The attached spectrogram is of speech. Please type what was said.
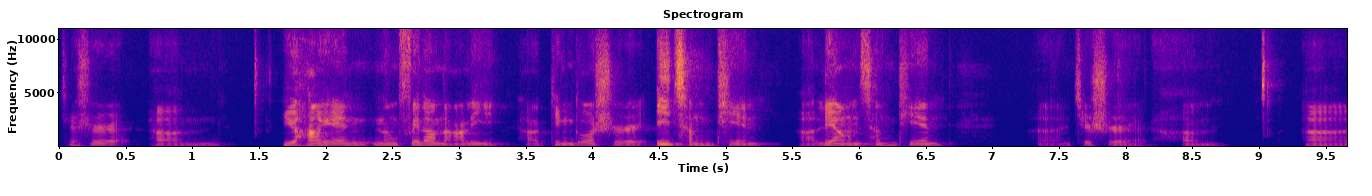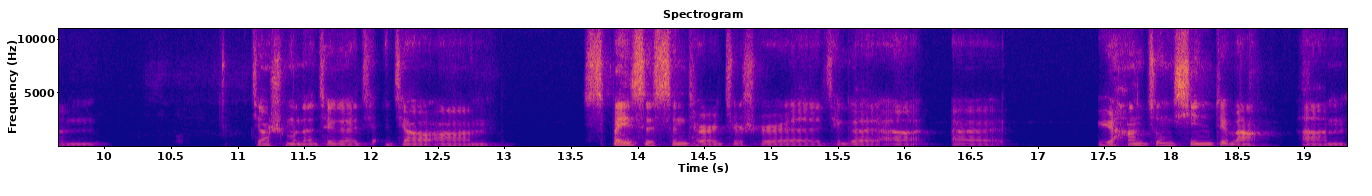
就是嗯，宇航员能飞到哪里啊？顶多是一层天啊，两层天。”呃，就是嗯嗯，叫什么呢？这个叫叫嗯，Space Center，就是这个呃呃宇航中心，对吧？嗯，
